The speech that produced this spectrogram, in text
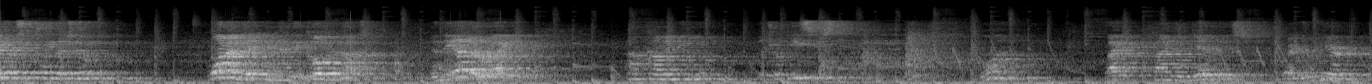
difference between the two? One I'm getting in the coconut, and the other, right, I'm coming in the trapezius. One, like kind of did this, right from here.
